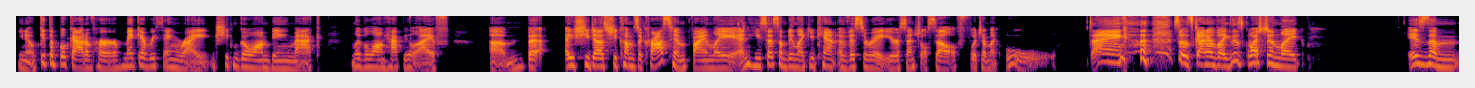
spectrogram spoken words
you know, get the book out of her, make everything right. She can go on being Mac, live a long, happy life. Um, but she does, she comes across him finally, and he says something like, "You can't eviscerate your essential self," which I'm like, "Ooh, dang!" so it's kind of like this question, like, is the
